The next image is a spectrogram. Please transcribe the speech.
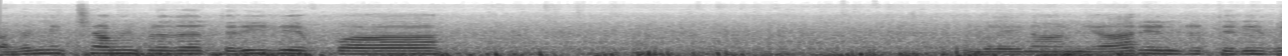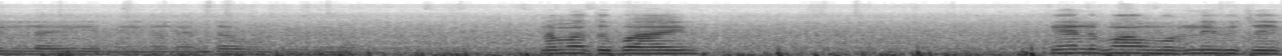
பழனிசாமி பிரதர் தெரியலையப்பா. உங்களை நான் யார் என்று தெரியவில்லை. நீங்கள் எந்த ஊர் நம்ம துபாய். கேளுமா முரளி விஜய்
